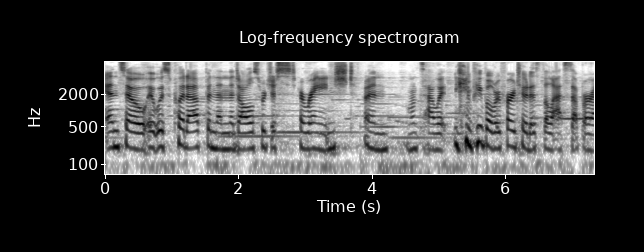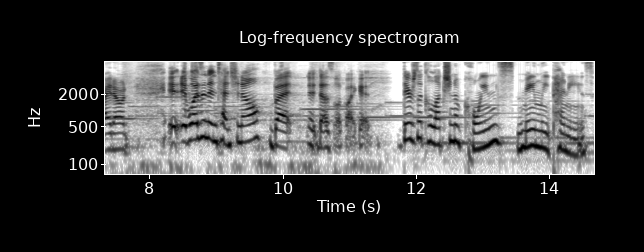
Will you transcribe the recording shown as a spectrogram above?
And so it was put up and then the dolls were just arranged and that's how it people refer to it as the last supper. I don't it, it wasn't intentional, but it does look like it. There's a collection of coins, mainly pennies,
